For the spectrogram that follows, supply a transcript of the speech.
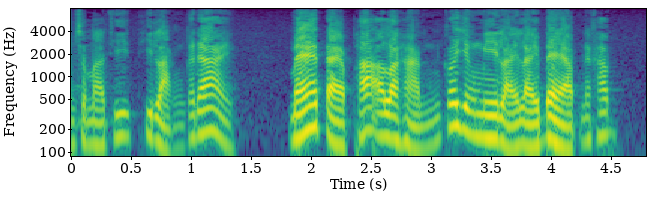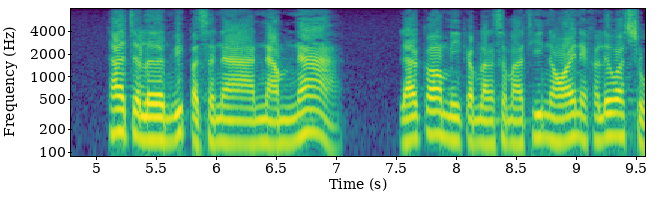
ำสมาธิที่หลังก็ได้ แม้แต่พระอรหันต์ก็ยังมีหลายๆแบบนะครับ ถ้าเจริญวิปัสสนานำหน้า แล้วก็มีกำลังสมาธิน้อยเนี่ยเขาเรียกว่าสุ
